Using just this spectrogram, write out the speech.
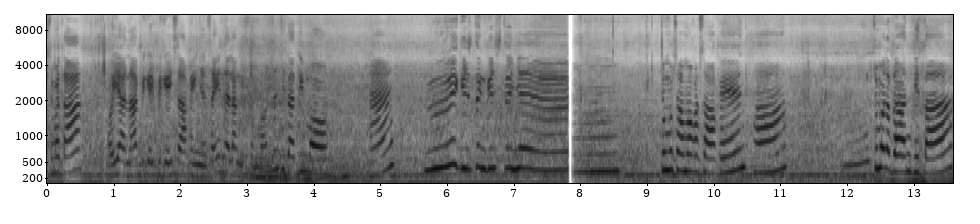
Gusto mo ta? O yan ha, bigay-bigay sa akin yan. Sa'yo na lang gusto mo. Saan si daddy mo? Ha? Uy, gustong gusto niya. Hmm, Gusto mo sama ka sa akin? Ha? Hmm, Gusto mo alagaan kita?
